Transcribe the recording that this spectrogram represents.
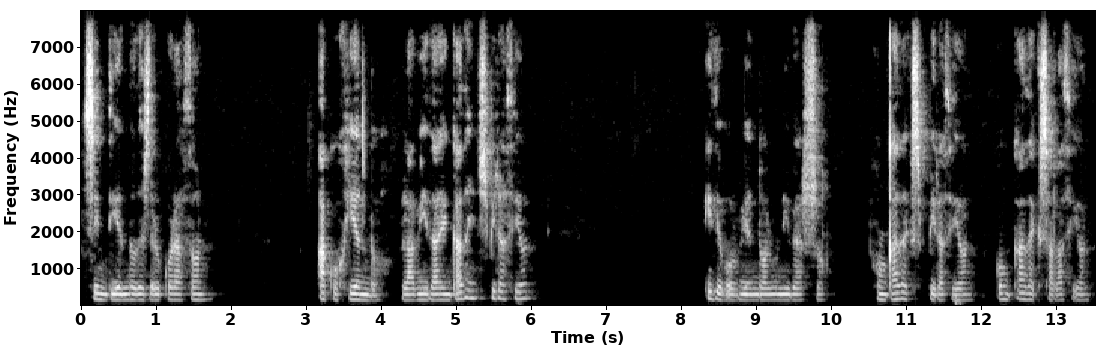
sintiendo desde el corazón, acogiendo la vida en cada inspiración y devolviendo al universo con cada expiración, con cada exhalación.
